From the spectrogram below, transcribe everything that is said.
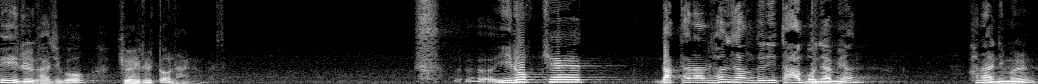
회의를 가지고 교회를 떠나는 거죠. 어, 이렇게 나타난 현상들이 다 뭐냐면 하나님을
